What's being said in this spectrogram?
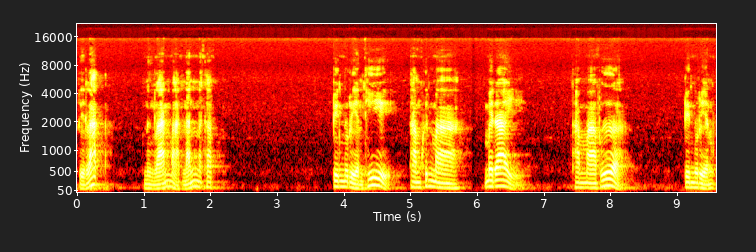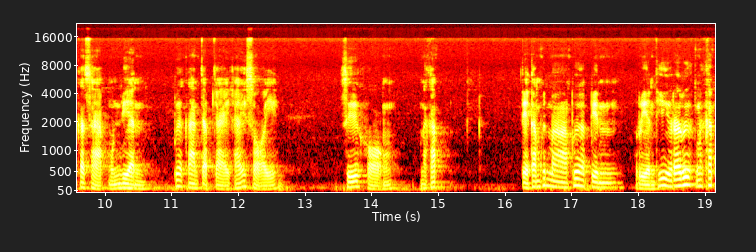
เหรียญละหนึ่งล้านบาทนั้นนะครับ เป็นเหรียญที่ทำขึ้นมาไม่ได้ทำมาเพื่อเป็นเหรียญกระสาบหมุนเวียน เพื่อการจับจ่ายใช้สอย ซื้อของนะครับ แต่ทำขึ้นมาเพื่อเป็นเหรียญที่ระลึกนะครับ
